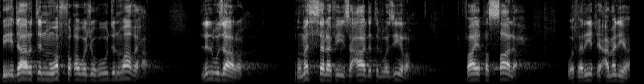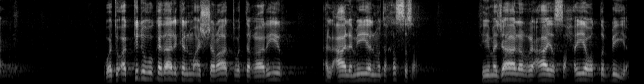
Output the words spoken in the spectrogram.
بإدارة موفقة وجهود واضحة للوزارة ممثلة في سعادة الوزيرة فايقة الصالح وفريق عملها. وتؤكده كذلك المؤشرات والتقارير العالمية المتخصصة في مجال الرعاية الصحية والطبية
